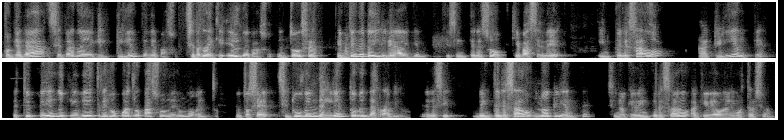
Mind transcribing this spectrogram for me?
Porque acá se trata de que el cliente dé paso, se trata de que él dé paso. Entonces, en vez de pedirle a alguien que se interesó que pase de interesado a cliente, te estoy pidiendo que dé tres o cuatro pasos en un momento. Entonces, si tú vendes lento, vendes rápido. Es decir, de interesado no a cliente, sino que de interesado a que vea una demostración,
